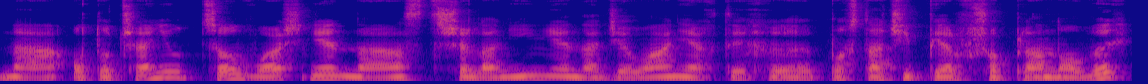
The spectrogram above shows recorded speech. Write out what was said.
na otoczeniu, co właśnie na strzelaninie, na działaniach tych e, postaci pierwszoplanowych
